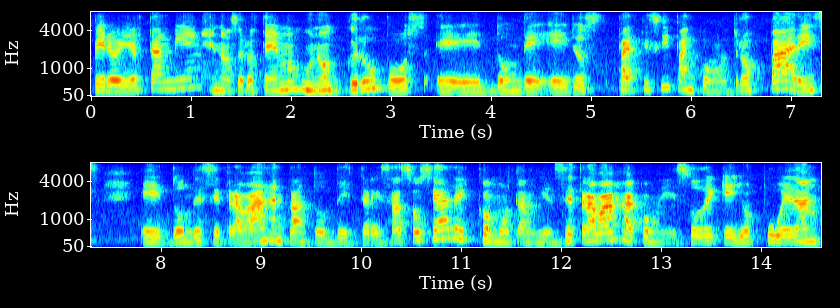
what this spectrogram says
pero ellos también, nosotros tenemos unos grupos eh, donde ellos participan con otros pares eh, donde se trabajan tanto destrezas sociales como también se trabaja con eso de que ellos puedan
